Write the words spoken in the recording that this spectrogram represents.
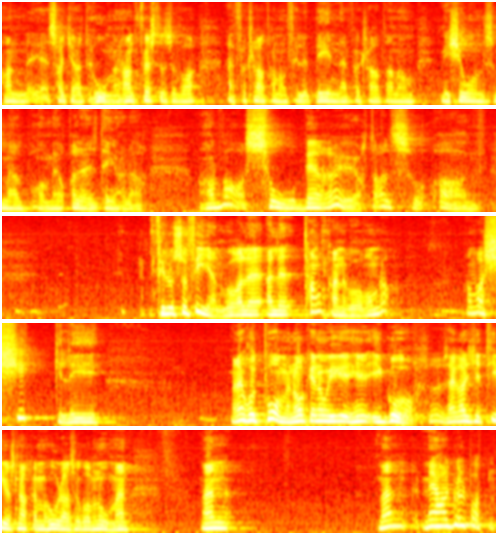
han, Jeg sa ikke det til henne, men han første som var Jeg forklarte han om Filippinene, jeg forklarte han om misjonen som jeg holdt på med, og alle disse tingene der. Han var så berørt altså av filosofien vår, eller, eller, tankene våre om det. Han var skikkelig Men jeg holdt på med noe i, i, i går, så jeg hadde ikke tid å snakke med henne som kom nå. Men, men, men vi har Gullbotn.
